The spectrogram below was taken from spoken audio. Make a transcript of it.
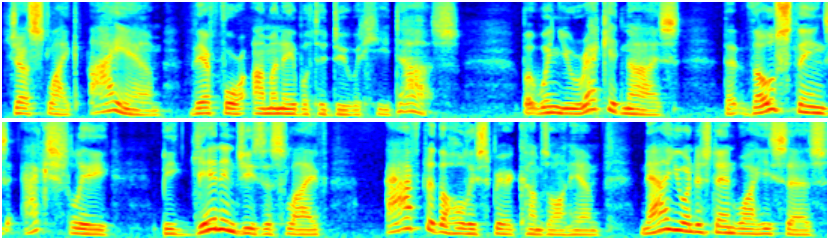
just like I am, therefore I'm unable to do what he does. But when you recognize that those things actually begin in Jesus' life after the Holy Spirit comes on him, now you understand why he says,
